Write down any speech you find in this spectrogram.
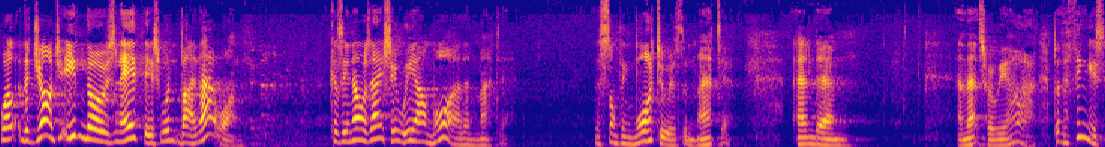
Well, the judge, even though he was an atheist, wouldn't buy that one because he knows actually we are more than matter. There's something more to us than matter. And, um, and that's where we are. But the thing is,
